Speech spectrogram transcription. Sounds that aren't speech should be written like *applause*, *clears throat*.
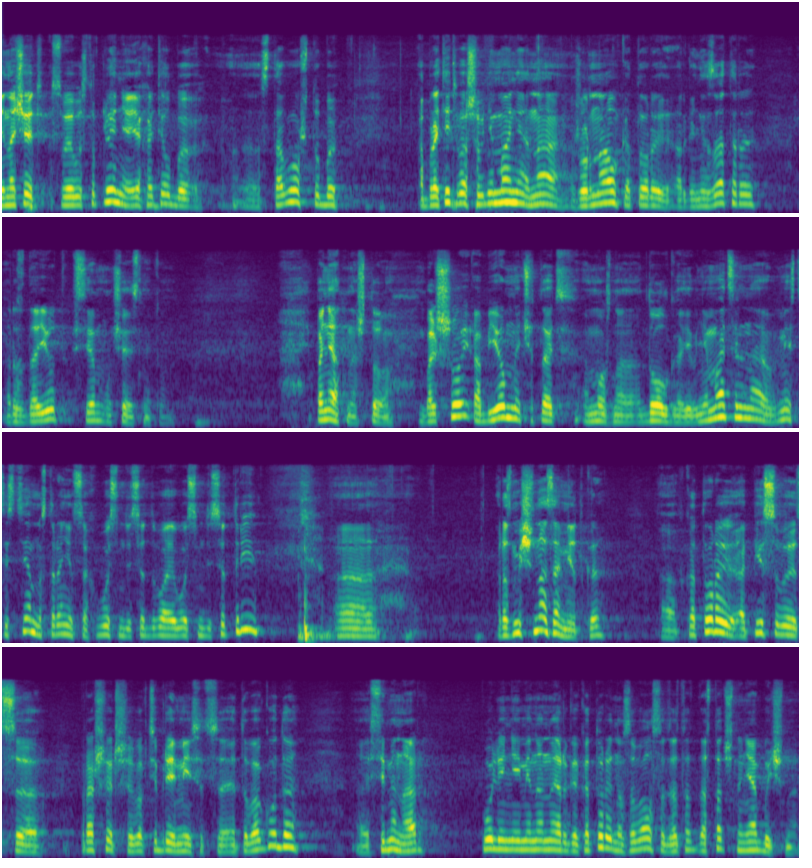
И начать свое выступление я хотел бы э, с того, чтобы обратить ваше внимание на журнал, который организаторы раздают всем участникам. Понятно, что большой, объемный, читать можно долго и внимательно. Вместе с тем на страницах 82 и 83 э, размещена заметка, э, в которой описывается прошедший в октябре месяце этого года э, семинар линии Минэнерго, который назывался достаточно необычно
